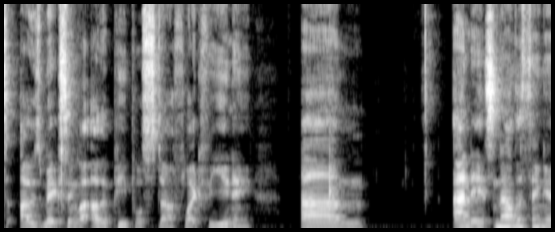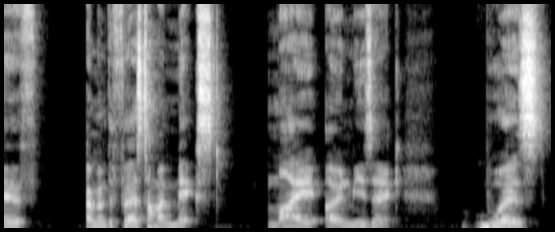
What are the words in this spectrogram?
Yeah. I was mixing like other people's stuff, like for uni. Um, and it's now the thing of, I remember the first time I mixed my own music was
